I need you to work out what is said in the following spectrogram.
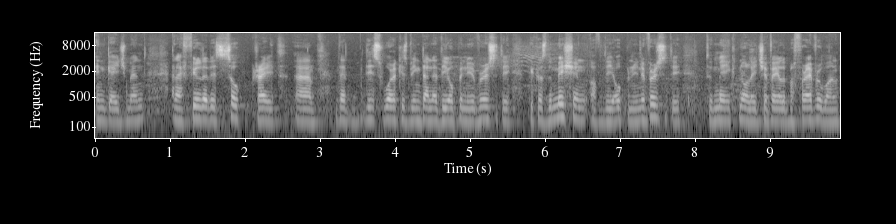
engagement. And I feel that it's so great um, that this work is being done at the Open University because the mission of the Open University to make knowledge available for everyone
